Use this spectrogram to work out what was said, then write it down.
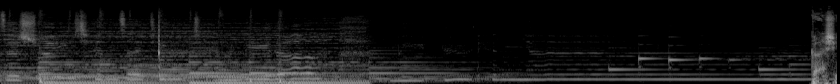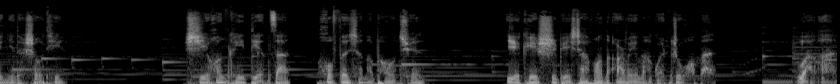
在睡前再听见你的蜜语甜言。感谢你的收听，喜欢可以点赞或分享到朋友圈，也可以识别下方的二维码关注我们。晚安。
